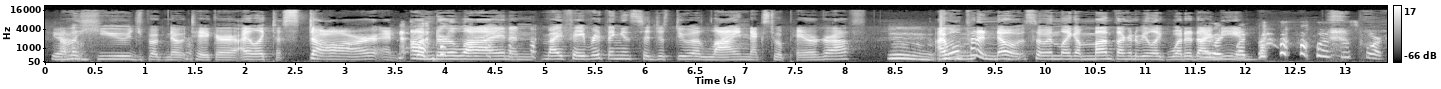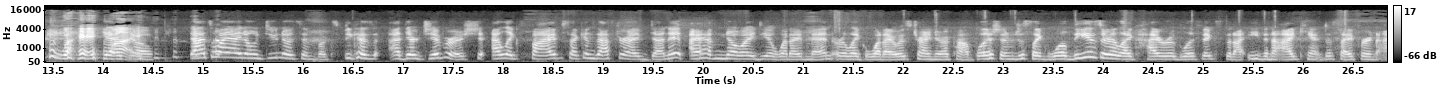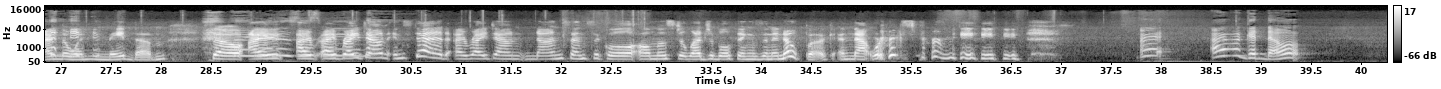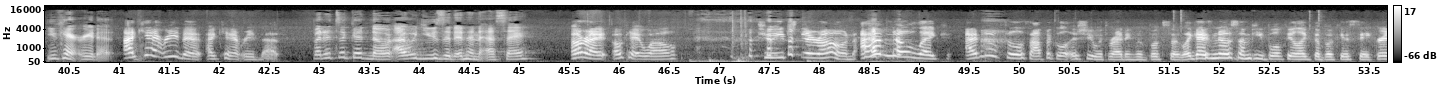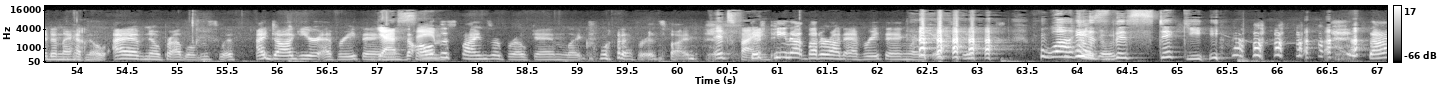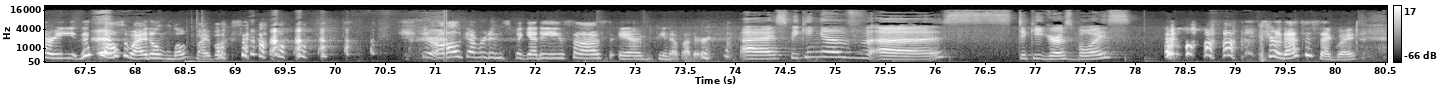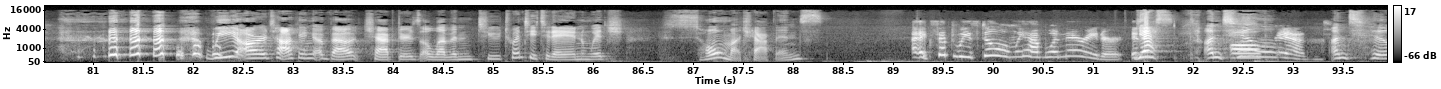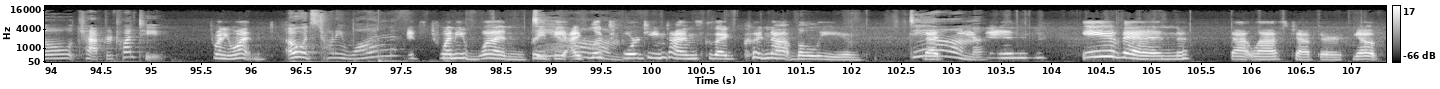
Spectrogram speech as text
yeah. I'm a huge book note taker. I like to star and underline, and my favorite thing is to just do a line next to a paragraph. Mm, I won't put a note, so in like a month, I'm gonna be like, "What did I You're like, mean? What the hell is this for? why? Yeah, why?" no. That's why I don't do notes in books because uh, they're gibberish. At like five seconds after I've done it, I have no idea what I meant or like what I was trying to accomplish. I'm just like, well, these are like hieroglyphics that I, even I can't decipher, and I'm the one who made them. So I I, I, I write down instead. I write down nonsensical, almost illegible things in a notebook, and that works for me. I I have a good note. You can't read it, I can't read it. I can't read that. But it's a good note. I would use it in an essay. All right. Okay. Well, to each their own. I have no like. I have no philosophical issue with writing the book. So, like, I know some people feel like the book is sacred, and I have no. I have no problems with. I dog ear everything. Yeah, all the spines are broken. Like, whatever. It's fine. It's fine. There's peanut butter on everything. Like, it's, it's, Why is goes. this sticky? sorry. This is also why I don't loan my books out. They're all covered in spaghetti sauce and peanut butter. Uh, speaking of uh, sticky, gross boys, sure, that's a segue. we are talking about chapters 11 to 20 today, in which so much happens. Except we still only have one narrator. It yes, until until chapter 20. 21. Oh, it's 21? It's 21, Preeti. I looked 14 times because I could not believe that Damn. even, even that last chapter. Yep.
